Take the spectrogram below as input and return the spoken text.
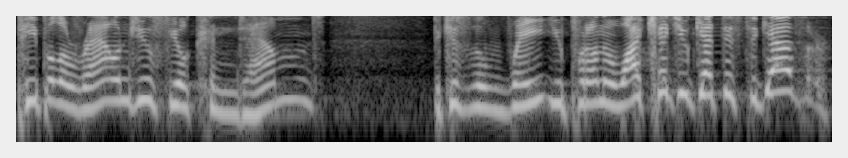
people around you feel condemned because of the weight you put on them. Why can't you get this together?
